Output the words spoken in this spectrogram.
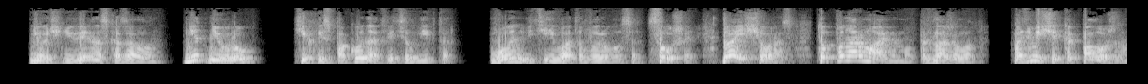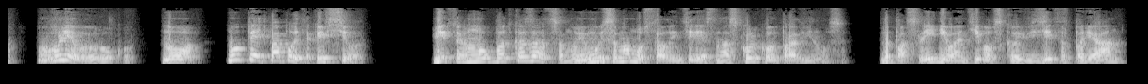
– не очень уверенно сказал он. «Нет, не вру», – тихо и спокойно ответил Виктор. Воин витиевато вырвался. «Слушай, давай еще раз. Только по-нормальному», – предложил он. «Возьми щит как положено. В левую руку. Но, ну, пять попыток и все. Виктор мог бы отказаться, но ему и самому стало интересно, насколько он продвинулся. До последнего антиповского визита в Париан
